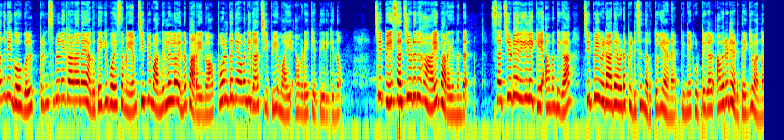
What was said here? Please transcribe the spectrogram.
അങ്ങനെ ഗോകുൽ പ്രിൻസിപ്പലിനെ കാണാനായി അകത്തേക്ക് പോയ സമയം ചിപ്പി വന്നില്ലല്ലോ എന്ന് പറയുന്നു. അപ്പോൾ തന്നെ അവനിക ചിപ്പിയുമായി അവിടേക്ക് എത്തിയിരിക്കുന്നു. ചിപ്പി സച്ചിയുടെ ഒരു ഹായ് പറയുന്നുണ്ട്. സച്ചിയുടെ അരികിലേക്ക് അവന്തിക ചിപ്പി വിടാതെ അവിടെ പിടിച്ചു നിർത്തുകയാണ്. പിന്നെ കുട്ടികൾ അവരുടെ അടുത്തേക്ക് വന്നു.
